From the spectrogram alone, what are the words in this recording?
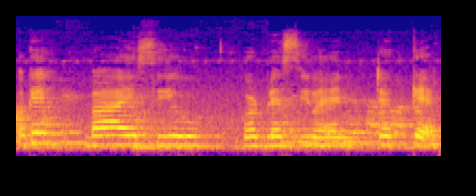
Okay bye see you God bless you and take care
